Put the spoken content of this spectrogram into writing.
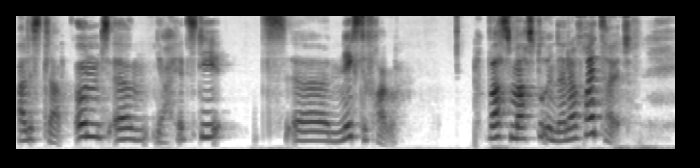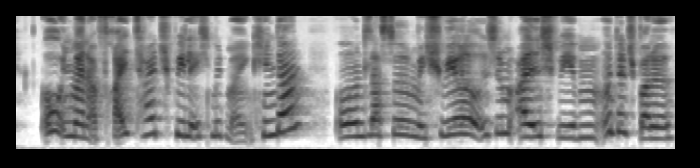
Alles klar. Und ähm, ja, jetzt die äh, nächste Frage. Was machst du in deiner Freizeit? Oh, in meiner Freizeit spiele ich mit meinen Kindern und lasse mich schwerelos im All schweben und entspanne.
